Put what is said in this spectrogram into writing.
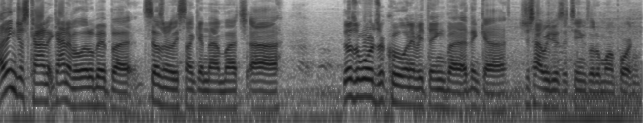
I think just kind of, kind of a little bit, but it still hasn't really sunk in that much. Uh, those awards are cool and everything, but I think uh, just how we do as a team is a little more important.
